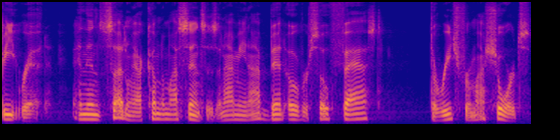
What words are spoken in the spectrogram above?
beet red. And then suddenly I come to my senses, and I mean, I bent over so fast to reach for my shorts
